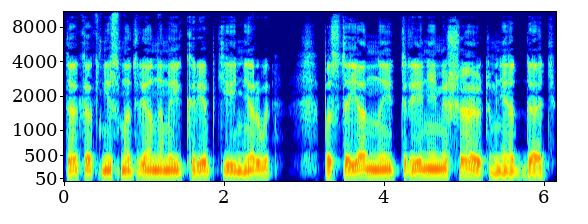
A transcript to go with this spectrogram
так как, несмотря на мои крепкие нервы, постоянные трения мешают мне отдать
